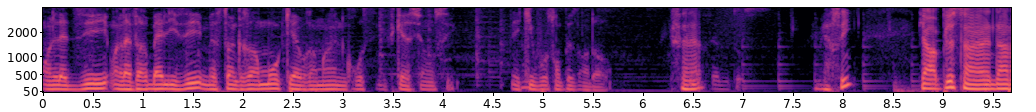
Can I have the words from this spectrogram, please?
On l'a dit, on l'a verbalisé, mais c'est un grand mot qui a vraiment une grosse signification aussi et qui vaut son pesant d'or. Excellent. Merci à vous tous. Merci. En plus, dans, dans-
